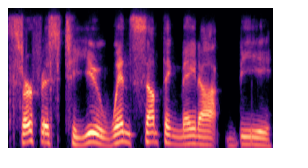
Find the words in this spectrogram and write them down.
surface to you when something may not be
